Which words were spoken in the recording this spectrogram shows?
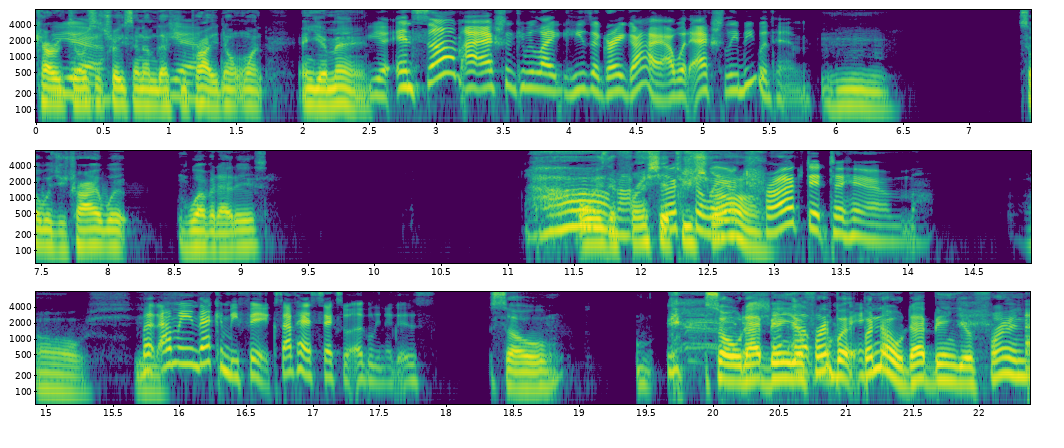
characteristic Yeah. traits in them that you probably don't want in your man. Yeah, and some I actually could be like, he's a great guy. I would actually be with him. Mm. So would you try it with whoever that is? Oh, is the friendship too strong? attracted to him. Oh shit. But I mean, that can be fixed. I've had sex with ugly niggas. so so that being your up, friend, but but no, that being your friend,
